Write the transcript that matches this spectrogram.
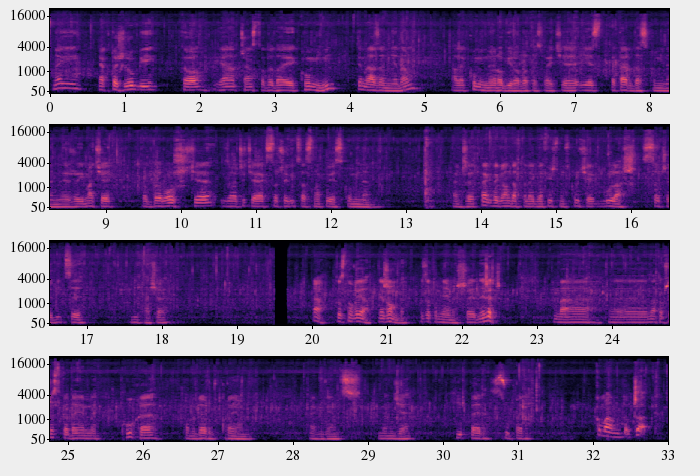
No i jak ktoś lubi, to ja często dodaję kumin. Tym razem nie dam, ale kumin robi robotę, słuchajcie, jest petarda z kuminem. Jeżeli macie, to dołóżcie i zobaczycie, jak soczewica smakuje z kuminem. Także tak wygląda w telegraficznym skrócie gulasz z soczewicy Michasia a, to znowu ja, jarząbę. Zapomniałem jeszcze jednej rzeczy. Na, e, na to wszystko dajemy puchę pomidorów krojonych. Tak więc będzie hiper, super komando czat.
